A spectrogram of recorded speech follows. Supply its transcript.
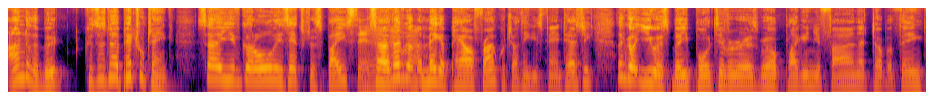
under the boot because there's no petrol tank. So you've got all this extra space there. so they've got the mega power frunk, which I think is fantastic. They've got USB ports everywhere as well, plug in your phone, that type of thing.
